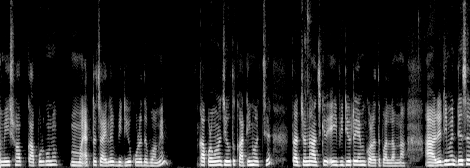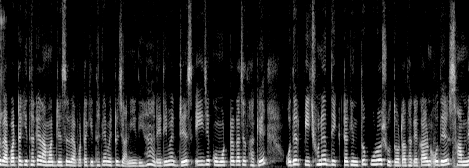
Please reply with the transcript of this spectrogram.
আমি সব কাপড়গুলো একটা চাইলে ভিডিও করে দেবো আমি। কাপড়গুলো যেহেতু কাটিং হচ্ছে, তার জন্য আজকের এই ভিডিওটাই আমি করাতে পারলাম না। আর রেডিমেড ড্রেসের ব্যাপারটা কী থাকে আর আমার ড্রেসের ব্যাপারটা কী থাকে আমি একটু জানিয়ে দিই। হ্যাঁ রেডিমেড ড্রেস এই যে কোমরটার কাছে থাকে, ওদের পিছনের দিকটা কিন্তু পুরো সুতোটা থাকে। কারণ ওদের সামনে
